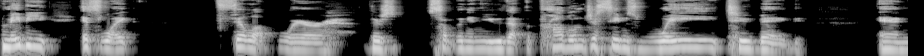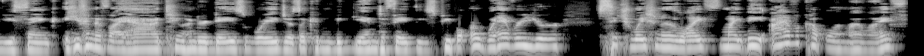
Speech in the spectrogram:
Maybe it's like Philip, where there's something in you that the problem just seems way too big. And you think, even if I had 200 days wages, I couldn't begin to feed these people or whatever your situation in life might be. I have a couple in my life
